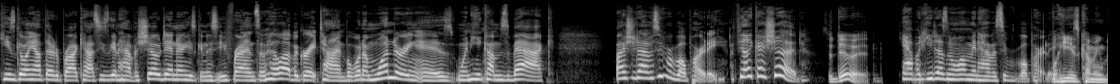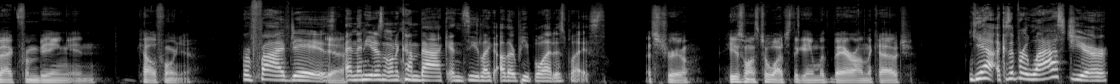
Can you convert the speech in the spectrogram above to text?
he's going out there to broadcast. He's going to have a show dinner. He's going to see friends, so he'll have a great time. But what I'm wondering is when he comes back, if I should have a Super Bowl party. I feel like I should. So do it. Yeah, but he doesn't want me to have a Super Bowl party Well, he is coming back from being in California. for five days, Yeah. and then he doesn't want to come back and see like other people at his place. That's true. He just wants to watch the game with Bear on the couch. Yeah, except for last year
